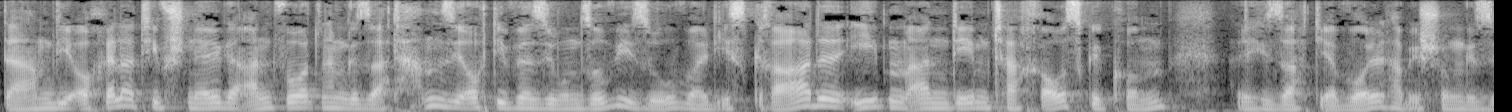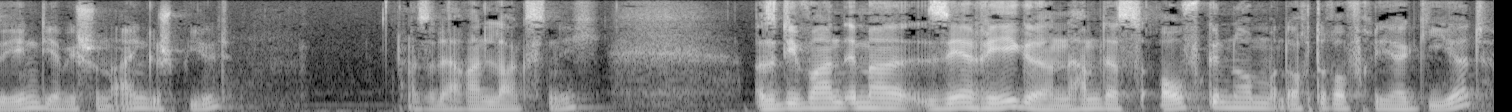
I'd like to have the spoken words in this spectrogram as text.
Da haben die auch relativ schnell geantwortet und haben gesagt, haben Sie auch die Version sowieso, weil die ist gerade eben an dem Tag rausgekommen. Habe ich gesagt, jawohl, habe ich schon gesehen, die habe ich schon eingespielt. Also daran lag es nicht. Also die waren immer sehr rege und haben das aufgenommen und auch darauf reagiert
